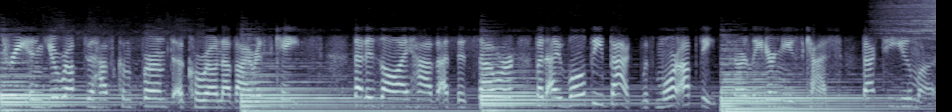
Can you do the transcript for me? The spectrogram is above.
country in Europe to have confirmed a coronavirus case. That is all I have at this hour, but I will be back with more updates in our later newscast. Back to you, Mark.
